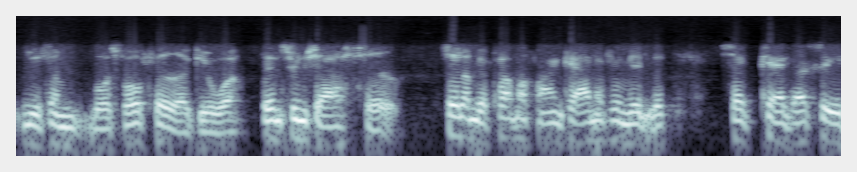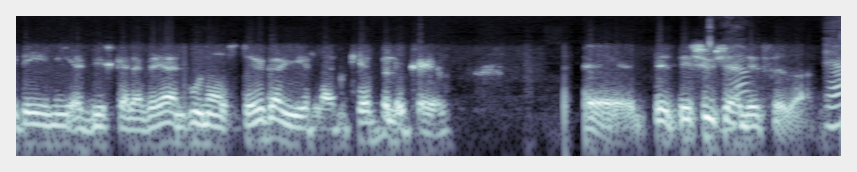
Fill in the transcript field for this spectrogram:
ligesom vores forfædre gjorde, den synes jeg er fed. Selvom jeg kommer fra en kernefamilie, så kan jeg godt se ideen i, at vi skal da være en 100 stykker i et eller andet kæmpe lokale. Øh, det, det synes jeg er lidt federe. Ja.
